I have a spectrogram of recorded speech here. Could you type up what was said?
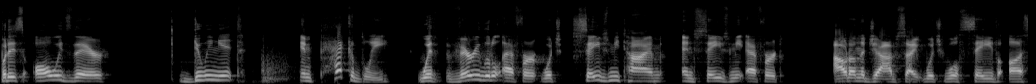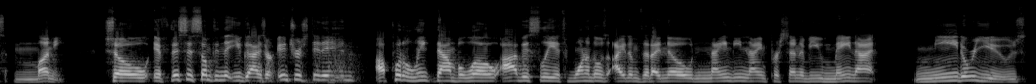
but it's always there, doing it impeccably with very little effort, which saves me time and saves me effort out on the job site, which will save us money. So if this is something that you guys are interested in, I'll put a link down below. Obviously, it's one of those items that I know 99% of you may not need or use,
